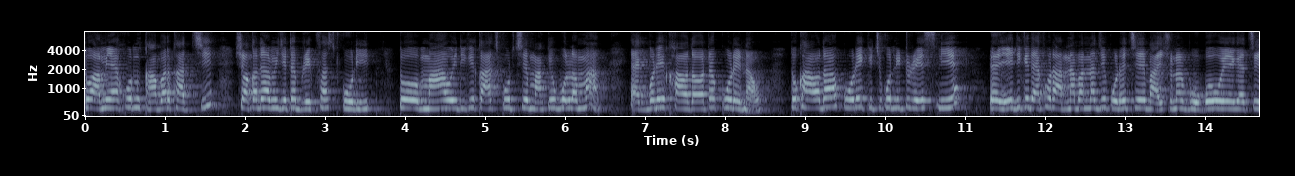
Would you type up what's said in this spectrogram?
তো আমি এখন খাবার খাচ্ছি। সকালে আমি যেটা ব্রেকফাস্ট করি, তো মা ওইদিকে কাজ করছে। মাকেও বললাম, মা, একবারে খাওয়া দাওয়াটা করে নাও। তো খাওয়া দাওয়া করে কিছুক্ষণ একটু রেস্ট নিয়ে এইদিকে দেখো রান্না বান্না যে করেছে, বাইসোনার ভোগও হয়ে গেছে।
